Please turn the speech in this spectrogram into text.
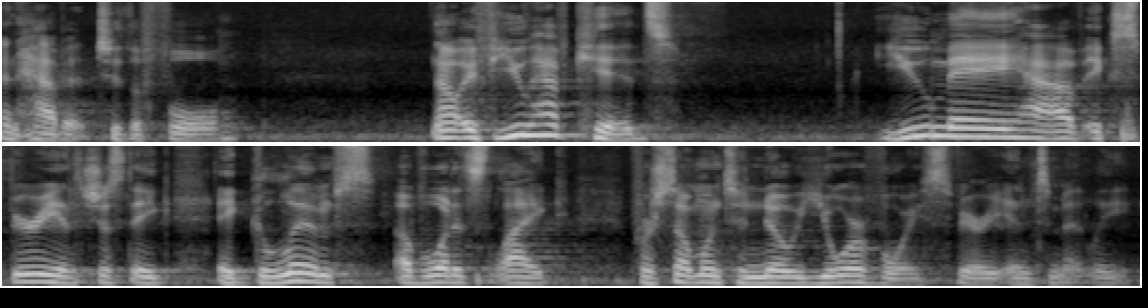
and have it to the full. Now, if you have kids, you may have experienced just a, a glimpse of what it's like for someone to know your voice very intimately.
